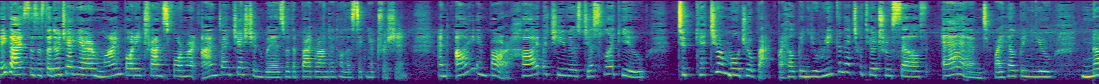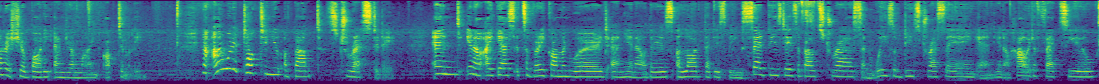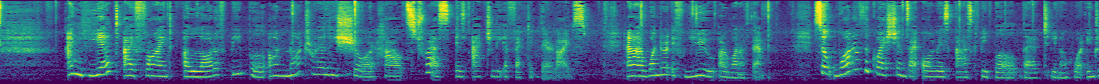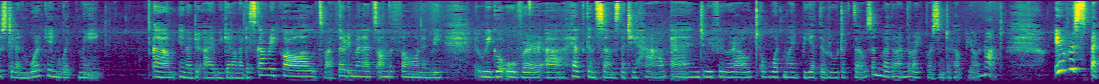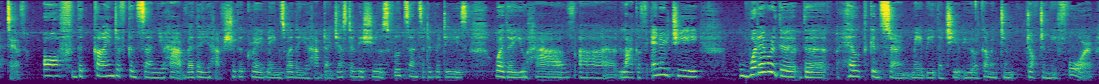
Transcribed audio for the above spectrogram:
Hey guys, this is Tanuja here, mind body transformer and digestion whiz with a background in holistic nutrition. And I empower high achievers just like you to get your mojo back by helping you reconnect with your true self and by helping you nourish your body and your mind optimally. Now, I want to talk to you about stress today. You know, I guess it's a very common word, and, you know, there is a lot that is being said these days about stress and ways of de stressing and, you know, how it affects you. And yet, I find a lot of people are not really sure how stress is actually affecting their lives. And I wonder if you are one of them. So, one of the questions I always ask people that, you know, who are interested in working with me um, you know, do I, we get on a discovery call. It's about 30 minutes on the phone, and we we go over uh, health concerns that you have, and we figure out what might be at the root of those, and whether I'm the right person to help you or not. Irrespective of the kind of concern you have, whether you have sugar cravings, whether you have digestive issues, food sensitivities, whether you have uh, lack of energy, whatever the, the health concern may be that you, you are coming to talk to me for,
